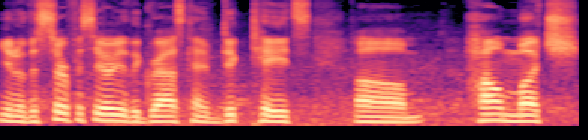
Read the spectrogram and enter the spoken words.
you know the surface area of the grass kind of dictates um, how much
